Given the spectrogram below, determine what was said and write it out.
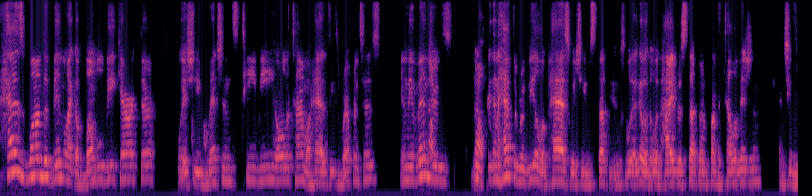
Has Wanda been like a bumblebee character where she mentions TV all the time or has these references? In the Avengers, No. No, they're gonna have to reveal a past which she was stuck with, with, with Hydra stuck in front of television, and she was.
